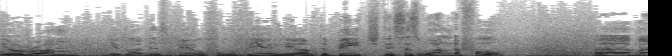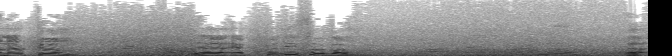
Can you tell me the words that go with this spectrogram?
your room, you got this beautiful view here of the beach. This is wonderful. Ah, Vanakam. Yeah, ekpadi sagam. Yeah,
